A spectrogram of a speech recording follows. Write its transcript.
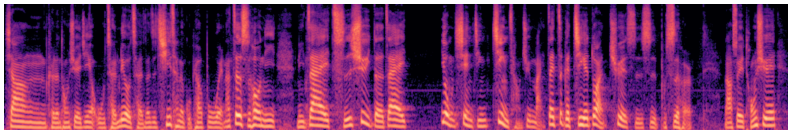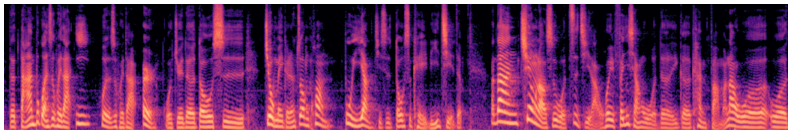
像可能同学已经有五成、六成甚至七成的股票部位，那这时候你你在持续的在用现金进场去买，在这个阶段确实是不适合。那所以同学的答案，不管是回答一或者是回答二，我觉得都是就每个人状况不一样，其实都是可以理解的。那当然，庆荣老师我自己啦，我会分享我的一个看法嘛。那我我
